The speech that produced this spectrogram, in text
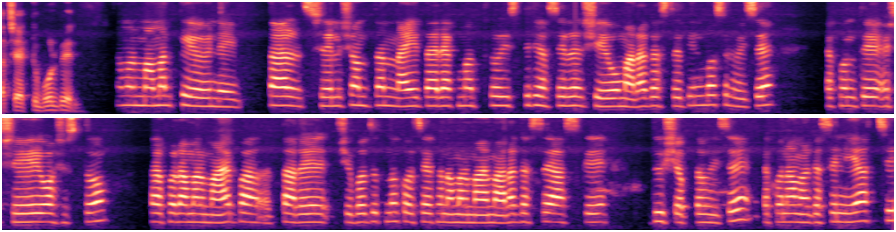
আছে একটু বলবেন? আমার মামার কেউ নেই। তার ছেলে সন্তান নাই তার একমাত্র স্ত্রী আছে সেও মারা গেছে তিন বছর হয়েছে এখন সে অসুস্থ। তারপর আমার মায়ের তারে সেবা যত্ন করছে। এখন আমার মায় মারা গেছে আজকে দুই সপ্তাহ হয়েছে এখন আমার কাছে নিয়ে আসছি।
